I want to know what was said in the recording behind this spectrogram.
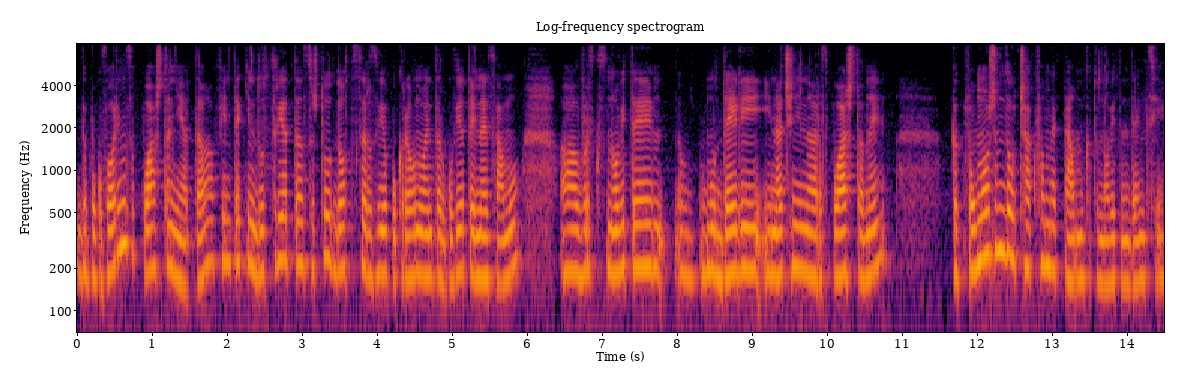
Да поговорим за плащанията. Финтек индустрията също доста се развива покрай онлайн търговията и не само а, връзка с новите модели и начини на разплащане. Какво можем да очакваме там като нови тенденции?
